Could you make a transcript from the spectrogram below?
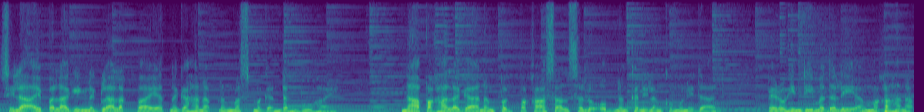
Sila ay palaging naglalakbay at naghahanap ng mas magandang buhay. Napakahalaga ng pagpakasal sa loob ng kanilang komunidad, pero hindi madali ang makahanap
